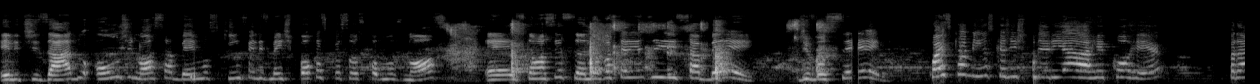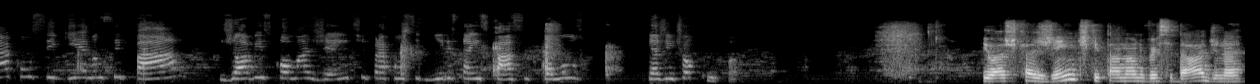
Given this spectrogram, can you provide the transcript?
elitizado, onde nós sabemos que, infelizmente, poucas pessoas como nós é, estão acessando. Eu gostaria de saber de você quais caminhos que a gente poderia recorrer para conseguir emancipar jovens como a gente, para conseguir estar em espaços como os que a gente ocupa. Eu acho que a gente que está na universidade, né,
